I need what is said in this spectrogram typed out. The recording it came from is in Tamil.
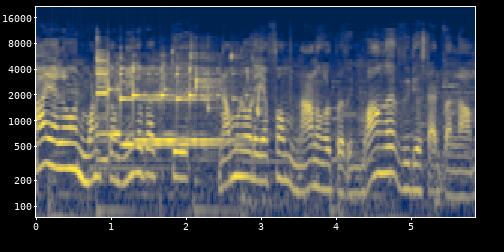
ஹாய் அலோன் வணக்கம். நீங்கள் பார்த்து நம்மளோட எஃப்எம் நான் உங்கள் பிரவீன். வாங்க வீடியோ ஸ்டார்ட் பண்ணலாம்.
